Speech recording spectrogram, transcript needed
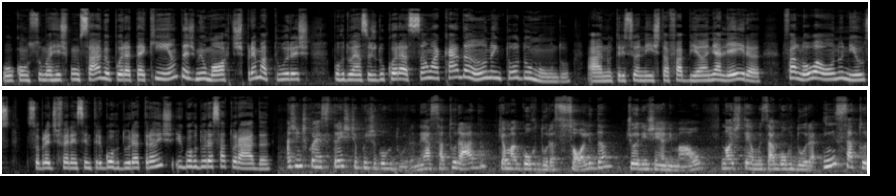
O consumo é responsável por até 500 mil mortes prematuras por doenças do coração a cada ano em todo o mundo. A nutricionista Fabiane Alheira falou à ONU News sobre a diferença entre gordura trans e gordura saturada. A gente conhece três tipos de gordura, né? A saturada, que é uma gordura sólida, de origem animal. Nós temos a gordura insaturada,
